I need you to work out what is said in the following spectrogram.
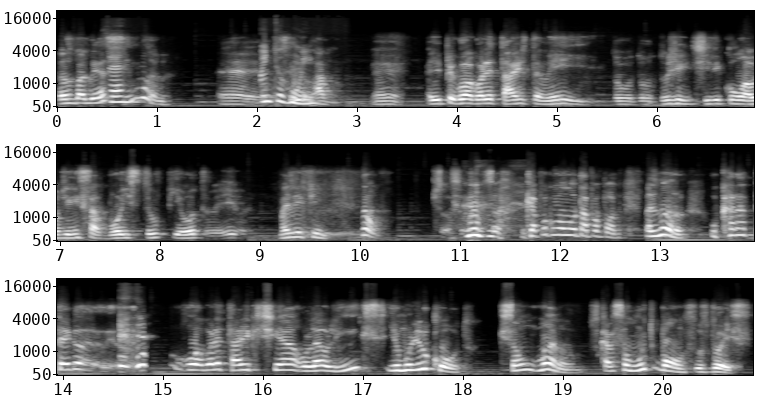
É uns bagulho assim, mano. É, Muito ruim. lá. É. Ele pegou agora é tarde também, do, do, do Gentili com audiência boa e estrupiou também, mano. Mas enfim, não. só- só- só- daqui a pouco vamos voltar pra pauta. Mas, mano, o cara pega. O Agora é tarde que tinha o Léo Lynx e o Murilo Couto. Que são, mano, os caras são muito bons, os dois.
